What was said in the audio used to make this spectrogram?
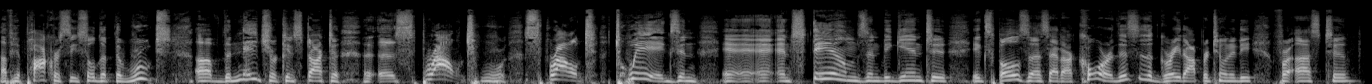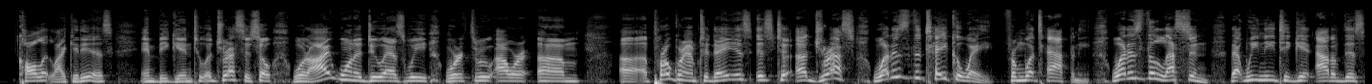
of hypocrisy so that the roots of the nature can start to uh, uh sprout, sprout twigs and, and, and stems and begin to expose us at our core, this is a great opportunity for us to call it like it is and begin to address it. So what I want to do as we work through our um, uh, program today is is to address what is the takeaway from what's happening. What is the lesson that we need to get out of this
